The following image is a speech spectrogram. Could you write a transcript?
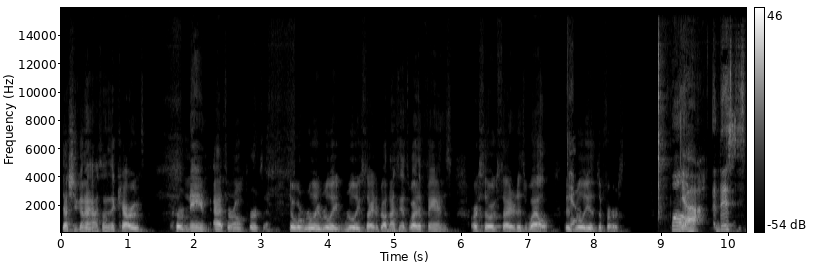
that she's going to have something that carries her name as her own person. So we're really really really excited about it. And I think that's why the fans are so excited as well. This Yeah. really is the first. well yeah. this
